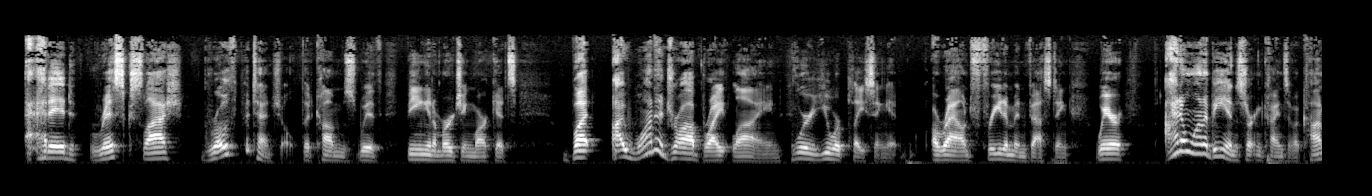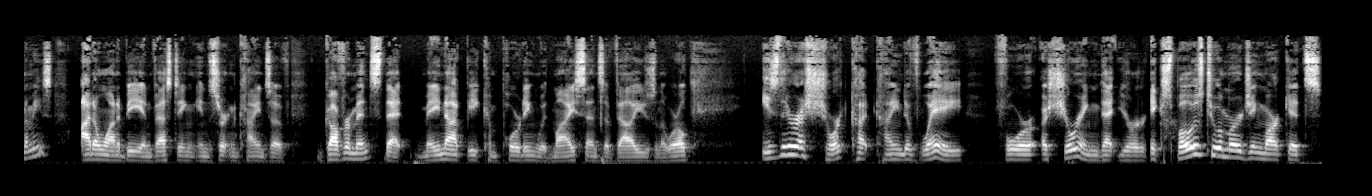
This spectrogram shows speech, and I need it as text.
added risk slash growth potential that comes with being in emerging markets. But I want to draw a bright line where you were placing it around freedom investing, where I don't want to be in certain kinds of economies. I don't want to be investing in certain kinds of governments that may not be comporting with my sense of values in the world. Is there a shortcut kind of way for assuring that you're exposed to emerging markets,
